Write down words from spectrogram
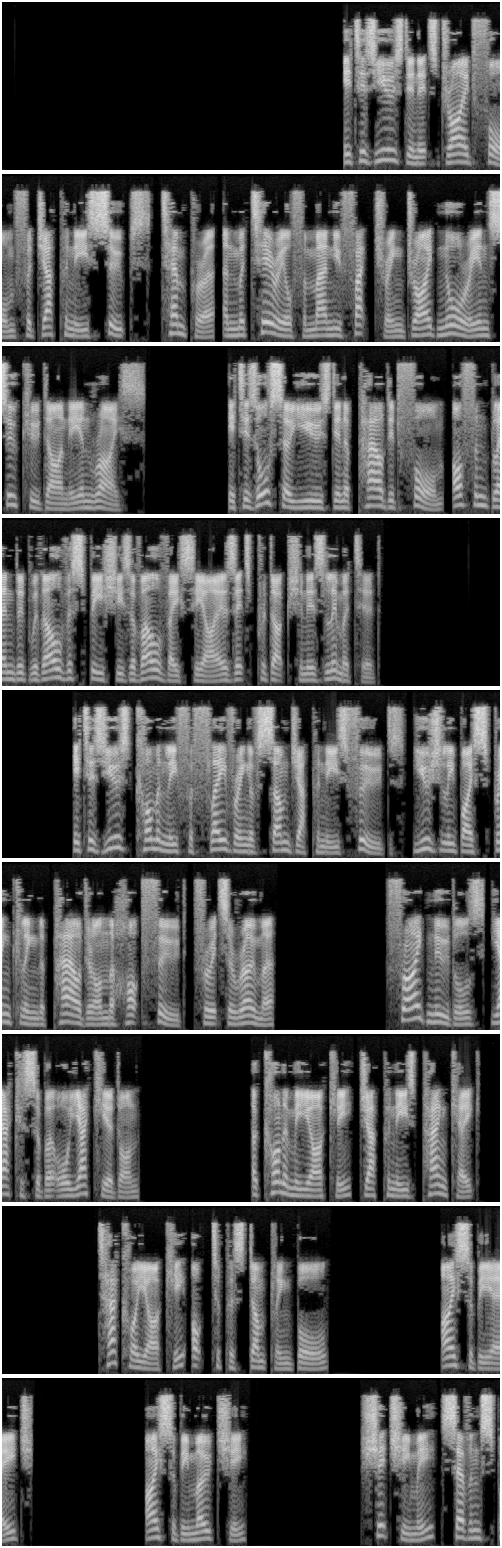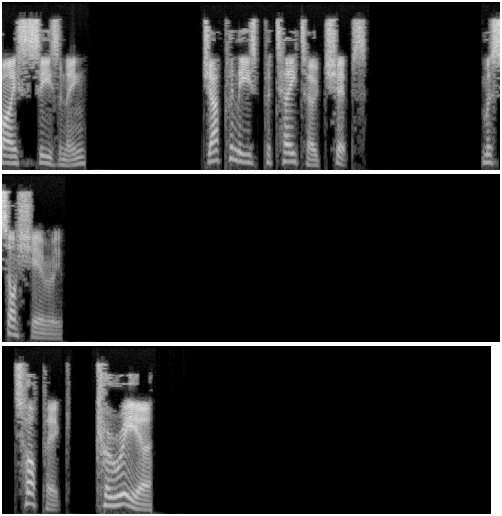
It is used in its dried form for Japanese soups, tempura, and material for manufacturing dried nori and tsukudani and rice. It is also used in a powdered form, often blended with ulva species of Ulvaceae as its production is limited. It is used commonly for flavoring of some Japanese foods, usually by sprinkling the powder on the hot food, for its aroma. Fried noodles yakisoba or yakiudon Okonomiyaki Japanese pancake. Takoyaki octopus dumpling ball. Isobe age. Isobe mochi. Shichimi seven spice seasoning. Japanese potato chips. Misoshiru Topic. Korea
